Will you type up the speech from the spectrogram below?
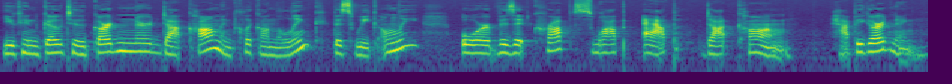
you can go to thegardennerd.com and click on the link this week only, or visit cropswapapp.com. Happy gardening!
